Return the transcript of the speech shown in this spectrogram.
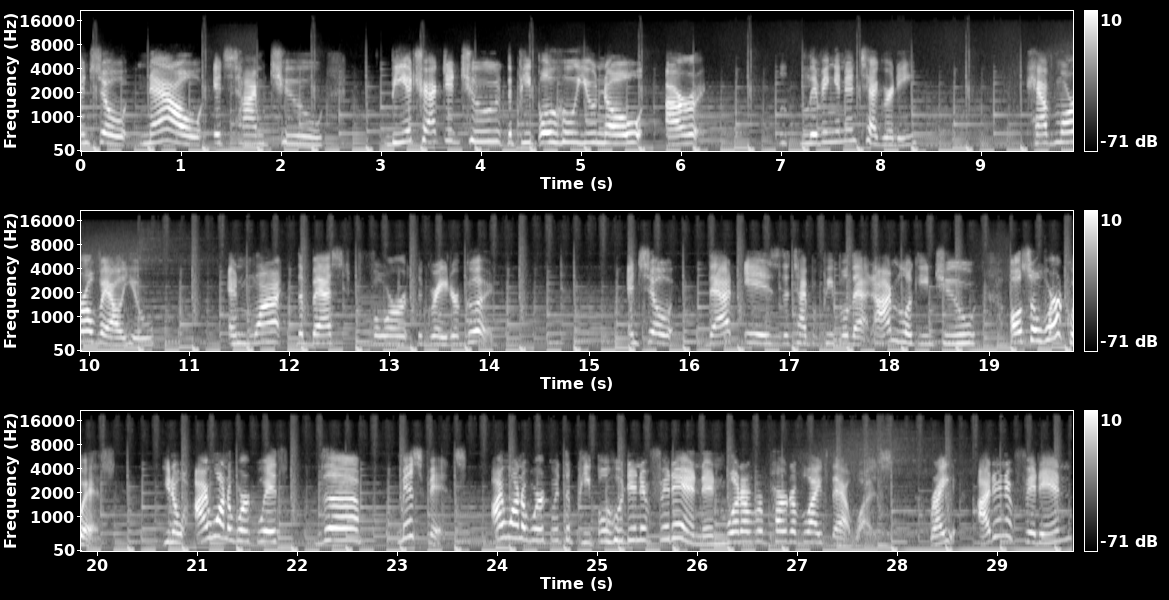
and so now it's time to be attracted to the people who you know are living in integrity, have moral value, and want the best for the greater good. And so that is the type of people that I'm looking to also work with. You know, I want to work with the misfits. I want to work with the people who didn't fit in in whatever part of life that was, right? I didn't fit in.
